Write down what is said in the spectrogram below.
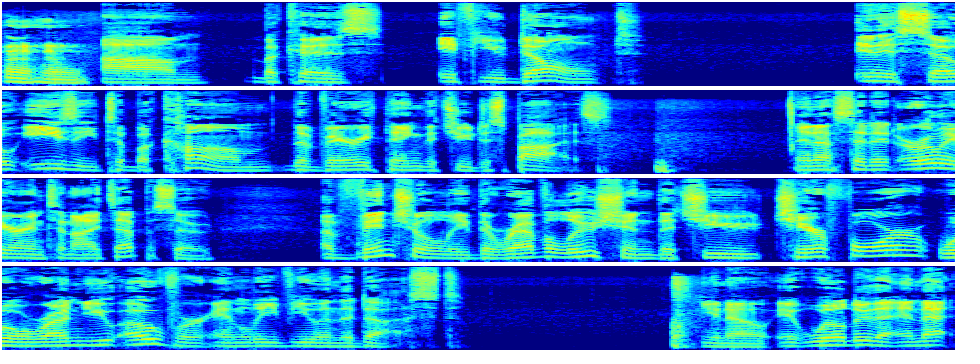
mhm. um because if you don't it is so easy to become the very thing that you despise. And I said it earlier in tonight's episode. Eventually the revolution that you cheer for will run you over and leave you in the dust. You know, it will do that. And that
